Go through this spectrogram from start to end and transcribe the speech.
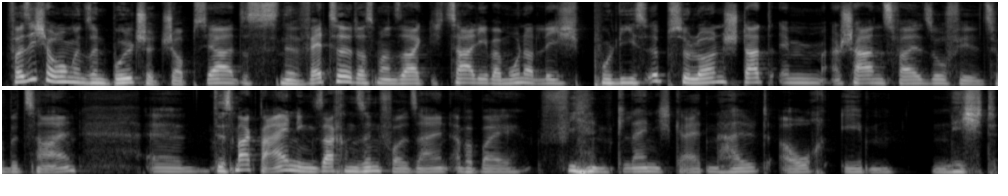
Versicherungen sind Bullshit-Jobs, ja. Das ist eine Wette, dass man sagt, ich zahle lieber monatlich Police Y, statt im Schadensfall so viel zu bezahlen. Äh, das mag bei einigen Sachen sinnvoll sein, aber bei vielen Kleinigkeiten halt auch eben nicht.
